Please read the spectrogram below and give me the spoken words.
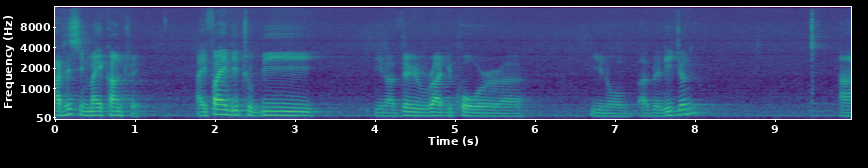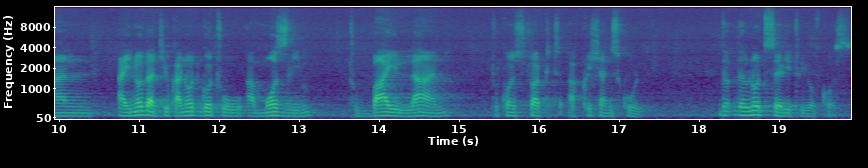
at least in my country, I find it to be, you know, a very radical, uh, you know, religion. And I know that you cannot go to a Muslim to buy land to construct a Christian school. They they will not sell it to you, of course,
